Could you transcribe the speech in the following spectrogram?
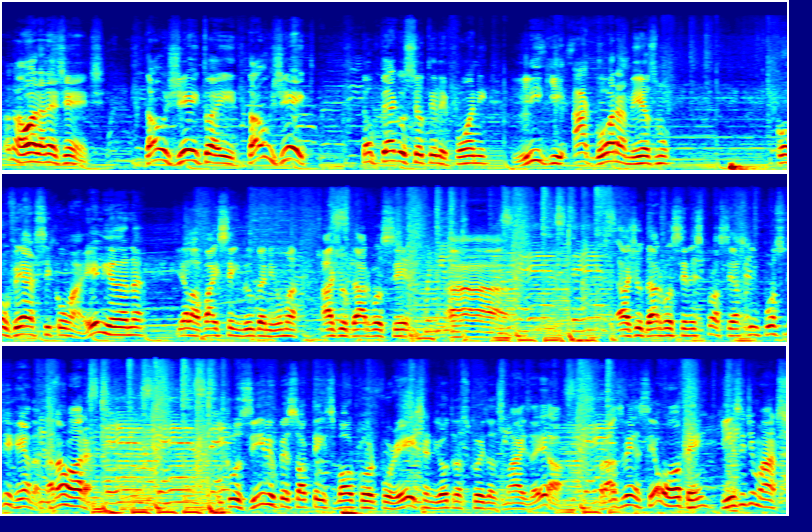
tá na hora, né, gente? Dá um jeito aí, dá um jeito. Então pega o seu telefone, ligue agora mesmo converse com a Eliana e ela vai sem dúvida nenhuma ajudar você a ajudar você nesse processo do imposto de renda. Tá na hora. Inclusive o pessoal que tem Small Corporation e outras coisas mais aí, ó. Prazo venceu ontem, hein? 15 de março.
